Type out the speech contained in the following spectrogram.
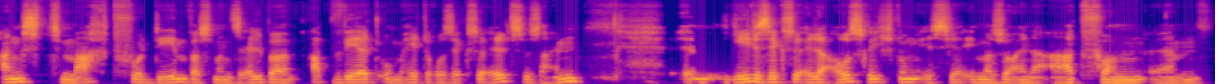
Angst macht vor dem, was man selber abwehrt, um heterosexuell zu sein. Ähm, jede sexuelle Ausrichtung ist ja immer so eine Art von ähm, äh,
